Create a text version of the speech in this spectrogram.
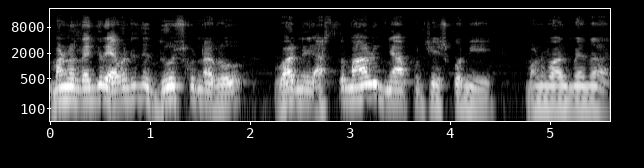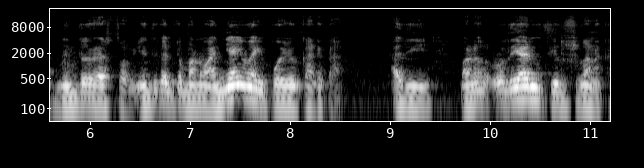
మన దగ్గర ఎవరైతే దోచుకున్నారో వారిని అస్తమాను జ్ఞాపకం చేసుకొని మనం వాళ్ళ మీద నిందలు వేస్తాం. ఎందుకంటే మనం అన్యాయం అయిపోయాం కనుక. అది మన హృదయానికి తెలుసు కనుక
